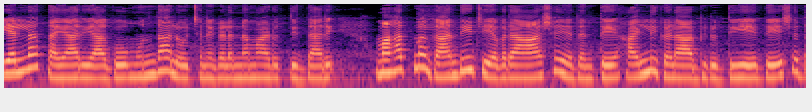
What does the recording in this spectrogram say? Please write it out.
ಎಲ್ಲ ತಯಾರಿಯಾಗೂ ಮುಂದಾಲೋಚನೆಗಳನ್ನು ಮಾಡುತ್ತಿದ್ದಾರೆ. ಮಹಾತ್ಮ ಗಾಂಧೀಜಿಯವರ ಆಶಯದಂತೆ ಹಳ್ಳಿಗಳ ಅಭಿವೃದ್ಧಿಯೇ ದೇಶದ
